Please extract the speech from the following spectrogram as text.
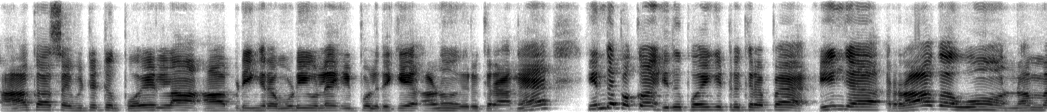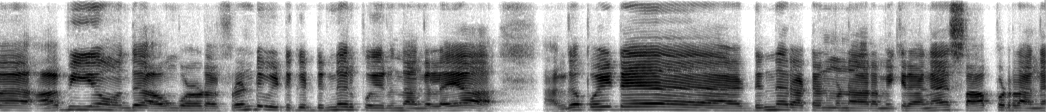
ஆகாசை விட்டுட்டு போயிடலாம் அப்படிங்கிற முடிவில் இப்பொழுதைக்கு அணு இருக்கிறாங்க. இந்த பக்கம் இது போய்கிட்டு இருக்கிறப்ப, இங்கே ராகவும், நம்ம அபியும் வந்து அவங்களோட ஃப்ரெண்டு வீட்டுக்கு டின்னர் போயிருந்தாங்க இல்லையா? அங்கே போயிட்டு டின்னர் அட்டன் பண்ண ஆரம்பிக்கிறாங்க. சாப்பிட்றாங்க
